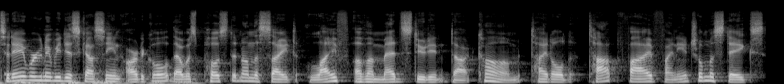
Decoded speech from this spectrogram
Today, we're going to be discussing an article that was posted on the site lifeofamedstudent.com titled Top 5 Financial Mistakes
